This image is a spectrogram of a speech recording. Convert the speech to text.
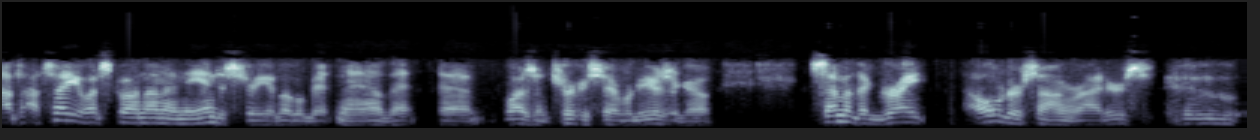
I'll, I'll tell you what's going on in the industry a little bit now that uh, wasn't true several years ago. Some of the great older songwriters who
